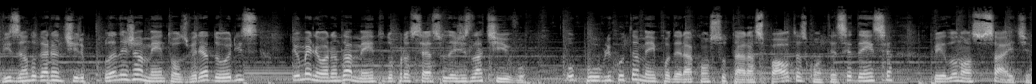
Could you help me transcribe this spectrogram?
visando garantir planejamento aos vereadores e o melhor andamento do processo legislativo. O público também poderá consultar as pautas com antecedência pelo nosso site.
